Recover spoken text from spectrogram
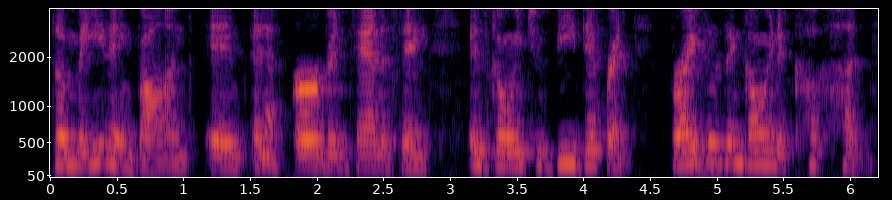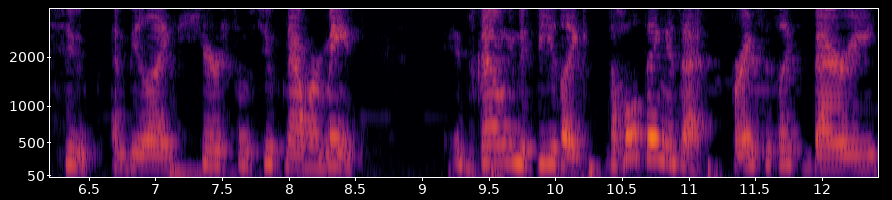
the mating bond in an Yeah. urban fantasy is going to be different. Bryce isn't going to cook Hunt soup and be like, "Here's some soup. Now we're mates." It's going to be like the whole thing is that Bryce is like very,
